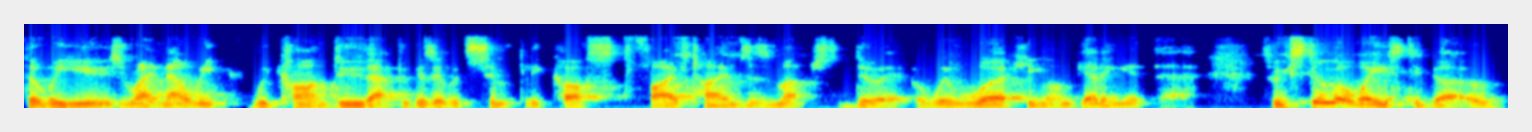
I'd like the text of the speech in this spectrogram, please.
that we use right now. We we can't do that because it would simply cost five times as much to do it. But we're working on getting it there. So we've still got ways to go.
